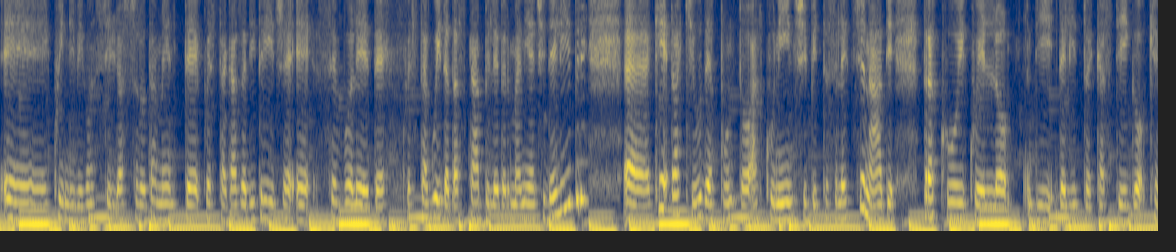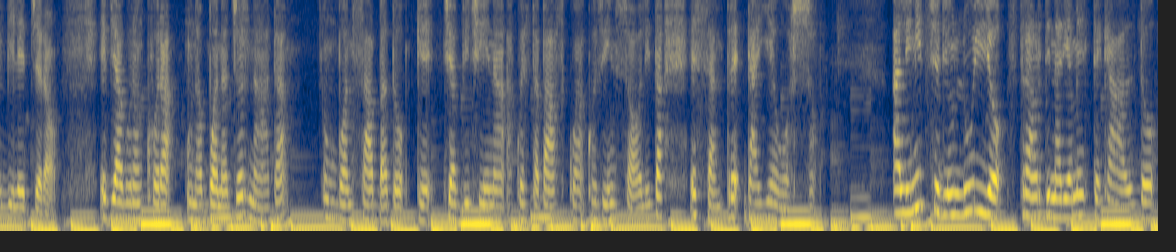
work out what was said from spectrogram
E quindi vi consiglio assolutamente questa casa editrice e se volete questa guida tascabile per maniaci dei libri eh, che racchiude appunto alcuni incipit selezionati tra cui quello di Delitto e Castigo che vi leggerò e vi auguro ancora una buona giornata un buon sabato che ci avvicina a questa Pasqua così insolita e sempre dagli orso. All'inizio di un luglio straordinariamente caldo,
